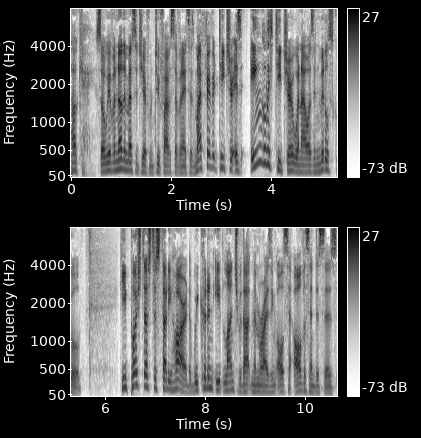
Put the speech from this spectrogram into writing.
Okay, so we have another message here from 2578 it says, My favorite teacher is English teacher when I was in middle school. He pushed us to study hard. We couldn't eat lunch without memorizing all, se- all the sentences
